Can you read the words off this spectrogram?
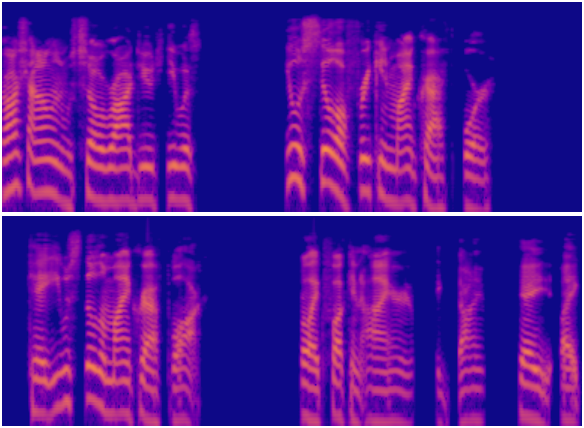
Josh Allen was so raw, dude. He was he was still a freaking Minecraft ore. Okay, he was still the Minecraft block. For like fucking iron, like diamond. Okay, like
